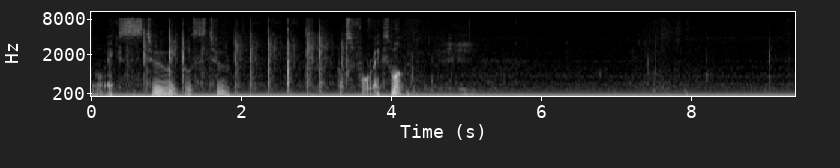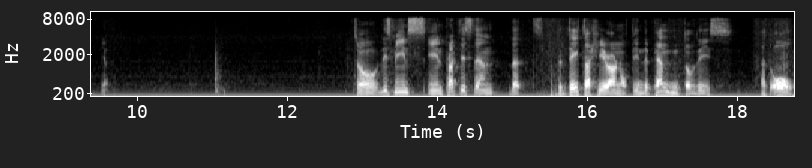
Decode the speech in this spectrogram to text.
So x2 equals 2 plus 4 x1. So this means in practice then that the data here are not independent of these at all.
